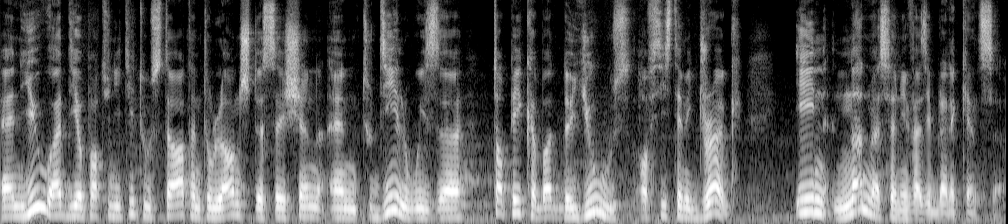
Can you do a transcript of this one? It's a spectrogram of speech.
And you had the opportunity to start and to launch the session and to deal with a topic about the use of systemic drug in non-muscle invasive bladder cancer.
